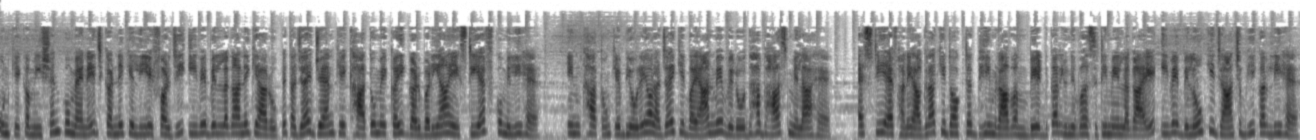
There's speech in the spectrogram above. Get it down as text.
उनके कमीशन को मैनेज करने के लिए फर्जी ई वे बिल लगाने के आरोपित अजय जैन के खातों में कई गड़बड़ियाँ एसटीएफ को मिली है। इन खातों के ब्यौरे और अजय के बयान में विरोधाभास मिला है। एस टी एफ़ ने आगरा की डॉक्टर भीमराव अंबेडकर यूनिवर्सिटी में लगाए ई वे बिलों की जाँच भी कर ली है।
